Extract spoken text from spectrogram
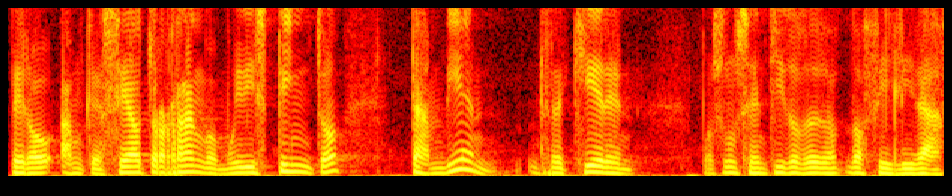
pero aunque sea otro rango muy distinto, también requieren pues, un sentido de docilidad.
